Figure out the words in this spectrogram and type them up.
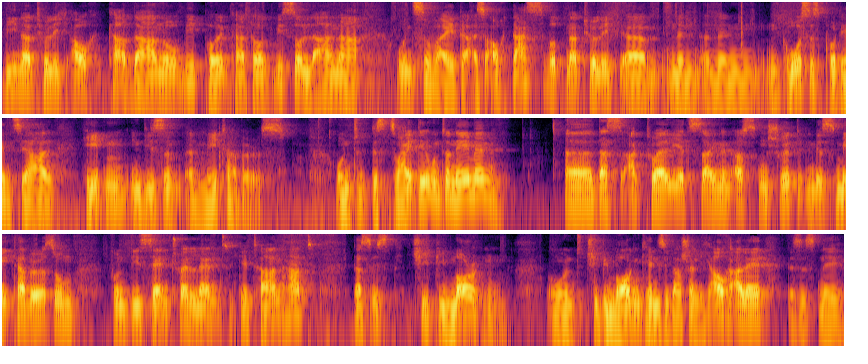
wie natürlich auch Cardano, wie Polkadot, wie Solana und so weiter. Also auch das wird natürlich äh, ein, ein, ein großes Potenzial heben in diesem äh, Metaverse. Und das zweite Unternehmen, äh, das aktuell jetzt seinen ersten Schritt in das Metaversum von Decentraland getan hat. Das ist GP Morgan. Und GP Morgan kennen Sie wahrscheinlich auch alle. Das ist eine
